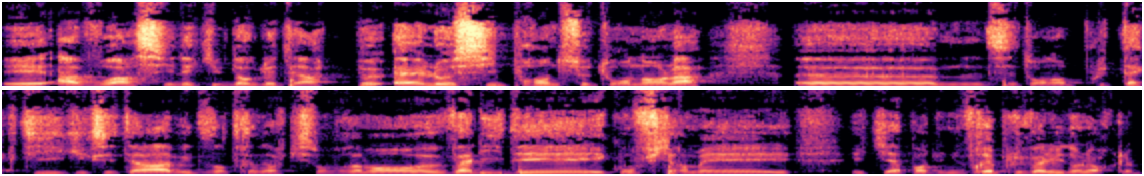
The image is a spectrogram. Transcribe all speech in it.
et à voir si l'équipe d'Angleterre peut elle aussi prendre ce tournant-là, euh, ces tournants plus tactiques, etc., avec des entraîneurs qui sont vraiment euh, validés et confirmés et, qui apportent une vraie plus-value dans leur club.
